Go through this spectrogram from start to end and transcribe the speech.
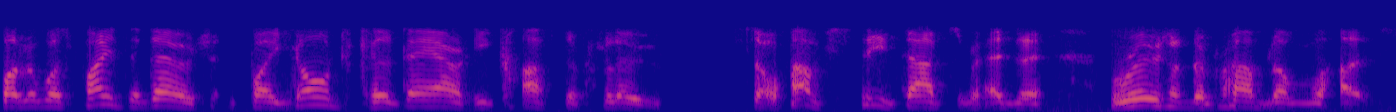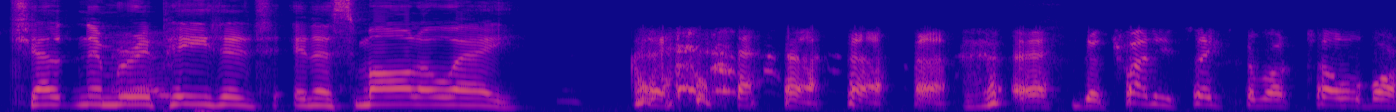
But it was pointed out by going to Kildare, he caught the flu. So obviously that's where the root of the problem was. Cheltenham uh, repeated in a smaller way. the 26th of October,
